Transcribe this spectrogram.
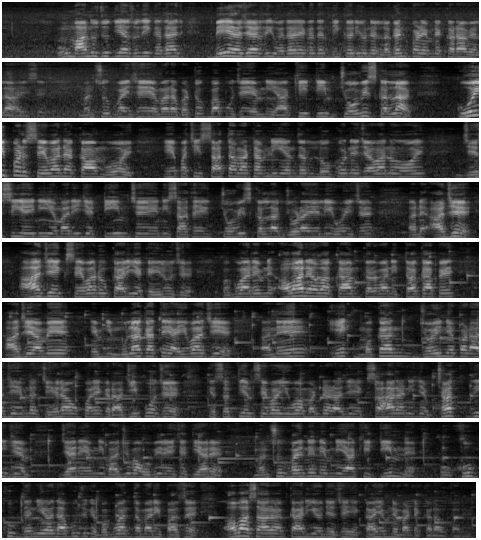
હું માનું છું ત્યાં સુધી કદાચ બે હજારથી વધારે કદાચ દીકરીઓને લગ્ન પણ એમને કરાવેલા હશે. મનસુખભાઈ છે અમારા બટુક બાપુ છે એમની આખી ટીમ ચોવીસ કલાક કોઈ પણ સેવાના કામ હોય, એ પછી સાતમ આઠમની અંદર લોકોને જવાનું હોય જેસીઆઈની અમારી જે ટીમ છે, એની સાથે ચોવીસ કલાક જોડાયેલી હોય છે. અને આજે, આ જે એક સેવાનું કાર્ય કર્યું છે. ભગવાન એમને અવાનવા કામ કરવાની તક આપે. આજે અમે એમની મુલાકાતે આવ્યા છીએ અને એક મકાન જોઈને પણ આજે એમના ચહેરા ઉપર એક રાજીપો છે કે સત્યમ સેવા યુવા મંડળ આજે એક સહારાની જેમ, છતની જેમ જ્યારે એમની બાજુમાં ઊભી રહી છે ત્યારે મનસુખભાઈને ને એમની આખી ટીમને હું ખૂબ ખૂબ ધન્યવાદ આપું છું કે ભગવાન તમારી પાસે આવા સારા કાર્યો જે છે એ કાયમને માટે કરાવતા રહે.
